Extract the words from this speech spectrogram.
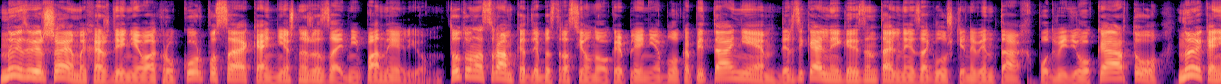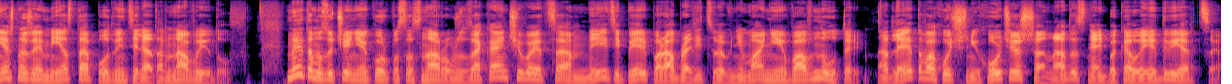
Ну и завершаем мы хождение вокруг корпуса, конечно же, задней панелью. Тут у нас рамка для быстросъемного крепления блока питания, вертикальные и горизонтальные заглушки на винтах под видеокарту, ну и, конечно же, место под вентилятор на выдув. На этом изучение корпуса снаружи заканчивается, и теперь пора обратить свое внимание вовнутрь. А для этого, хочешь не хочешь, а надо снять боковые дверцы.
